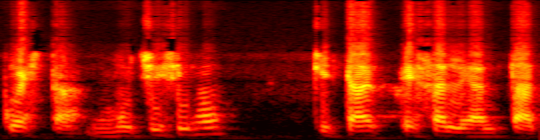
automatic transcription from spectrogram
cuesta muchísimo quitar esa lealtad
